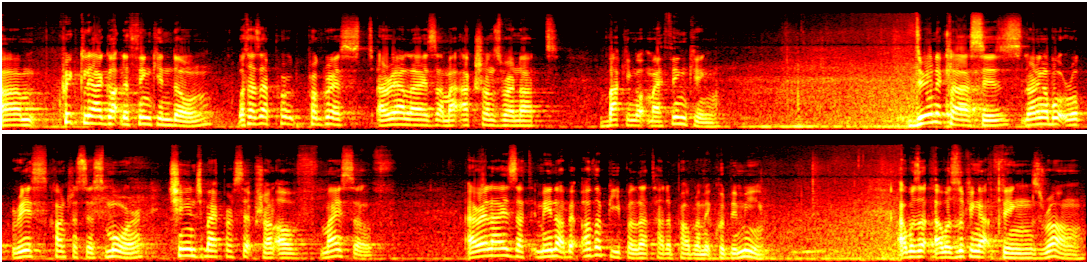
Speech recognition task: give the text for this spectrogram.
um, quickly I got the thinking down, but as I pro progressed, I realized that my actions were not backing up my thinking. During the classes, learning about race consciousness more changed my perception of myself. I realized that it may not be other people that had a problem, it could be me. I was, I was looking at things wrong.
